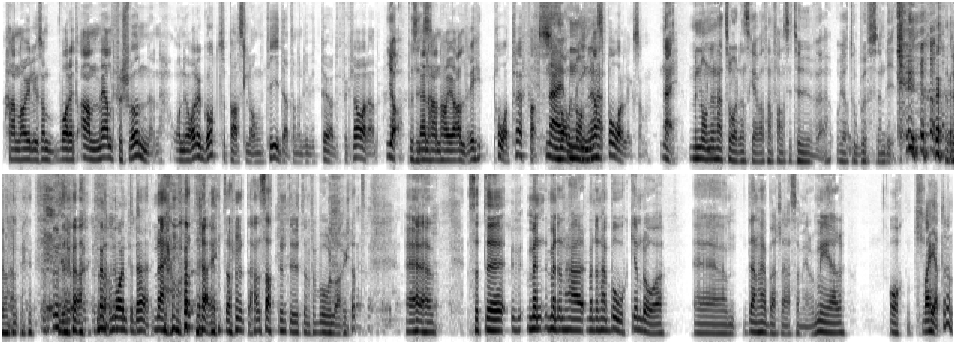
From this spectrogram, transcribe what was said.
han har ju liksom varit anmäld försvunnen och nu har det gått så pass lång tid att han har blivit dödförklarad. Ja, precis. Men han har ju aldrig påträffats. Nej, och någon, någon inga är här- spår liksom. Nej, men någon i den här tråden skrev att han fanns i Tuve och jag tog bussen dit. det var, det var, Men han var inte där. nej, han var inte där, inte, han, inte. han satt inte utanför bolaget. Eh, så att, eh, men, men, den här, men den här boken då, eh, den har jag börjat läsa mer och mer. Och Vad heter den?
